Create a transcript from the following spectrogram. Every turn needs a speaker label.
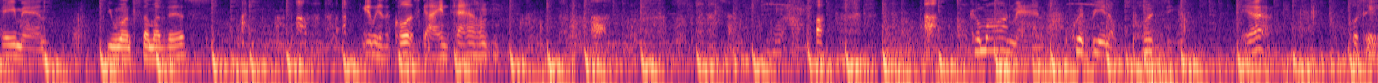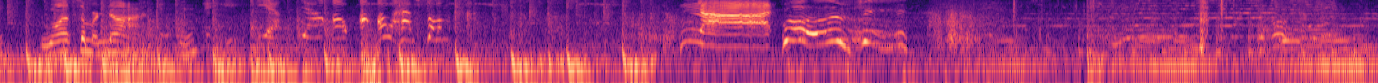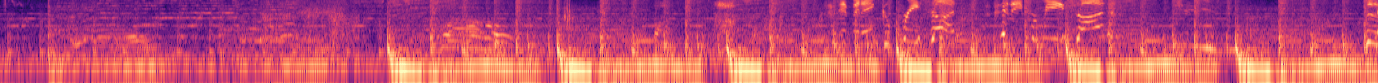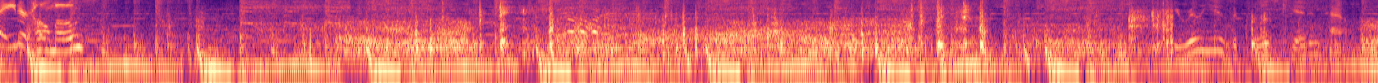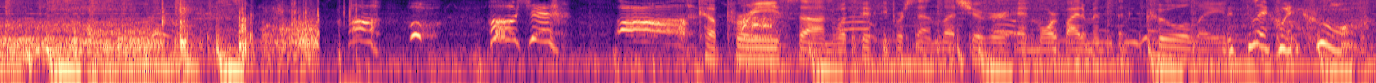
Speaker 1: Hey man, you want some of this?
Speaker 2: You'll be the coolest guy in town.
Speaker 1: Come on man, quit being a pussy.
Speaker 2: Yeah. Pussy.
Speaker 1: You want some or not?
Speaker 3: Yeah, yeah, I'll, I'll, I'll have some.
Speaker 2: Not.
Speaker 1: Whoa,
Speaker 3: it ain't Capri Sun, it ain't for me, son.
Speaker 1: Jeez.
Speaker 2: Later, homos.
Speaker 4: He really is the coolest kid in town.
Speaker 2: Ah, oh, Oh shit. Ah!
Speaker 5: Capri Sun with 50% less sugar and more vitamins than Kool-Aid.
Speaker 2: It's liquid cool.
